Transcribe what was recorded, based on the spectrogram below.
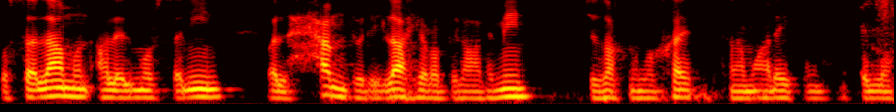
وسلام على المرسلين والحمد لله رب العالمين جزاكم الله خير السلام عليكم ورحمة الله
